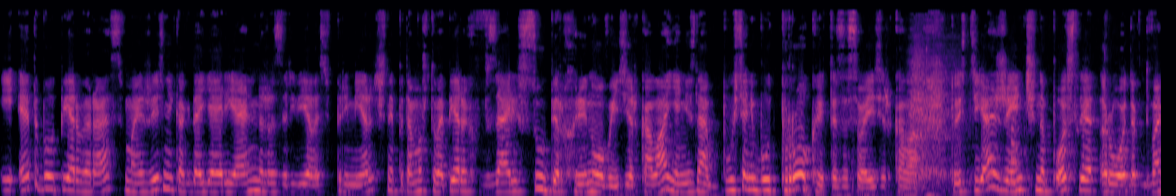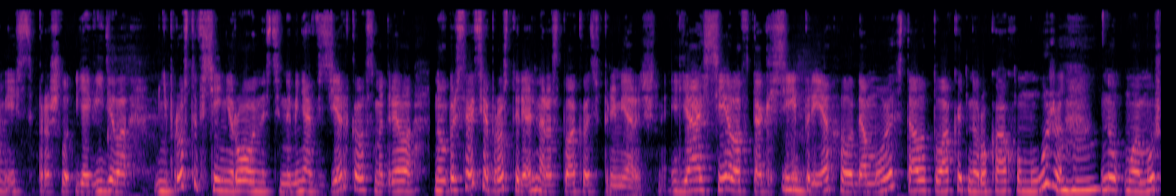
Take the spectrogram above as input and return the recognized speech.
И это был первый раз в моей жизни, когда я реально разревелась в примерочной, потому что, во-первых, в Заре супер хреновые зеркала. Я не знаю, пусть они будут прокляты за свои зеркала. То есть я женщина после родов, два месяца прошло, я видела не просто все неровности, на меня в зеркало смотрела. Но вы представляете, я просто реально расплакалась в примерочной. Я села в такси, приехала домой, стала плакать на руках у мужа. Угу. Ну, мой муж,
